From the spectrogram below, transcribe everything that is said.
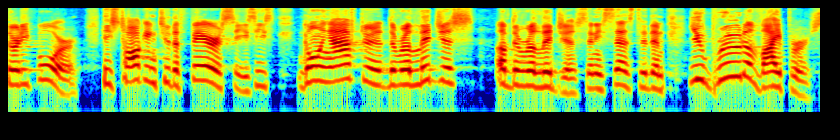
34. He's talking to the Pharisees, he's going after the religious of the religious, and he says to them, You brood of vipers,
